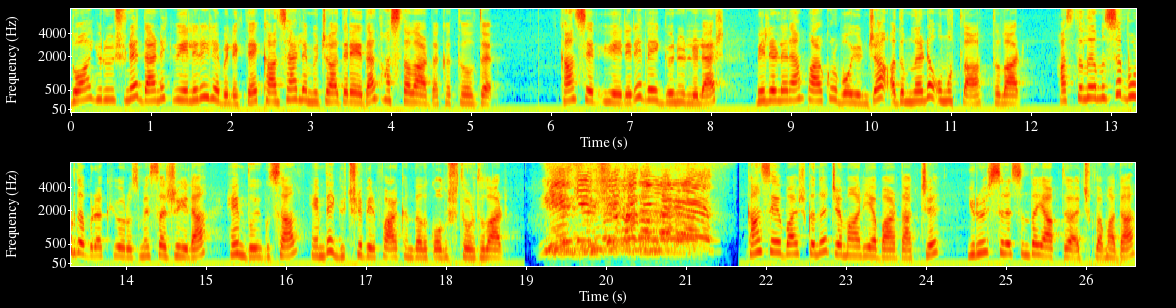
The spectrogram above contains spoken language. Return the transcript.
Doğa yürüyüşüne dernek üyeleriyle birlikte kanserle mücadele eden hastalar da katıldı. Kansev üyeleri ve gönüllüler belirlenen parkur boyunca adımlarını umutla attılar. Hastalığımızı burada bırakıyoruz mesajıyla hem duygusal hem de güçlü bir farkındalık oluşturdular. Biz güçlü kadınlarız. Kansev Başkanı Cemaliye Bardakçı, yürüyüş sırasında yaptığı açıklamada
